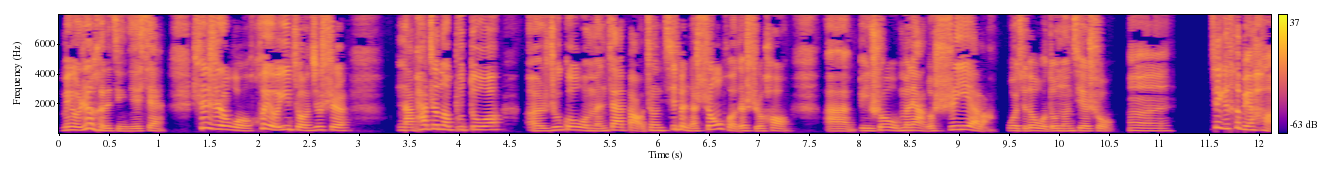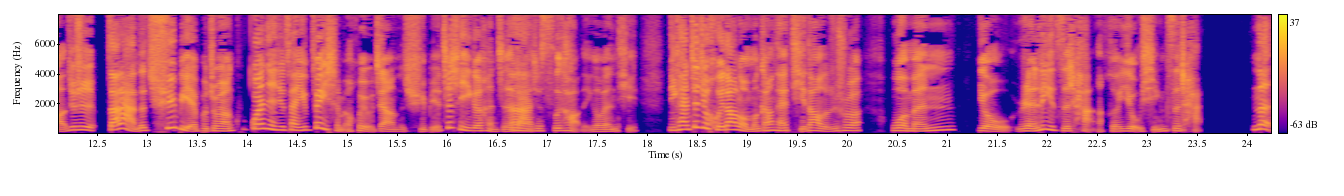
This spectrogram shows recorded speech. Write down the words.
没有任何的警戒线，甚至我会有一种就是，哪怕挣的不多，呃，如果我们在保证基本的生活的时候，啊、比如说我们两个失业了，我觉得我都能接受。嗯，这个特别好，就是咱俩的区别不重要，关键就在于为什么会有这样的区别，这是一个很值得大家嗯去思考的一个问题。你看，这就回到了我们刚才提到的，就是说我们有人力资产和有形资产。那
